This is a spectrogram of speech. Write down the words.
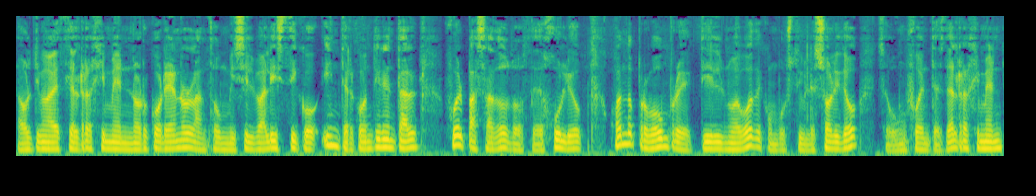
La última vez que el régimen norcoreano lanzó un misil balístico intercontinental fue el pasado 12 de julio, cuando probó un proyectil nuevo de combustible sólido, según fuentes del régimen,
